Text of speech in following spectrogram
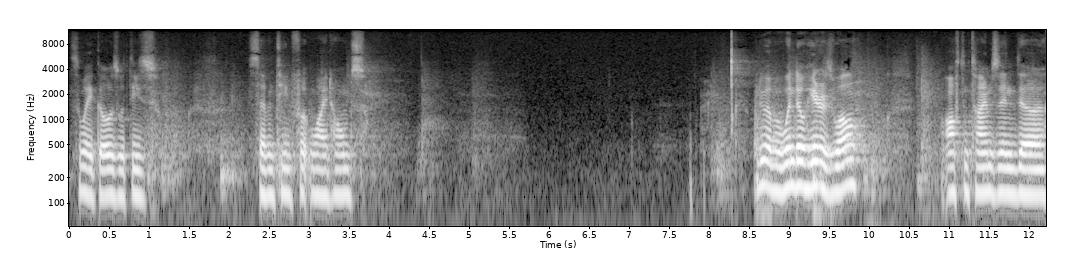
it's the way it goes with these 17 foot wide homes. We do have a window here as well. Oftentimes in the,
